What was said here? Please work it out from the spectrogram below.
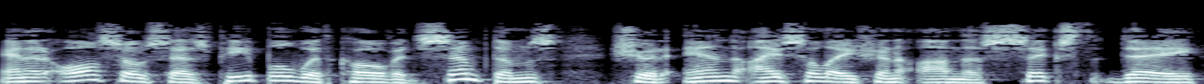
And it also says people with COVID symptoms should end isolation on the sixth day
